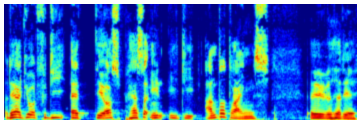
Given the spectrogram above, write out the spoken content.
Og det har jeg gjort, fordi at det også passer ind i de andre drengens øh, hvad hedder det,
